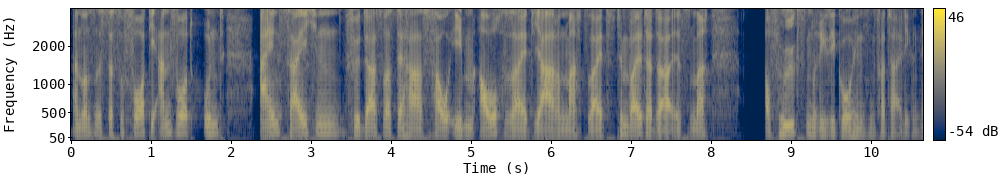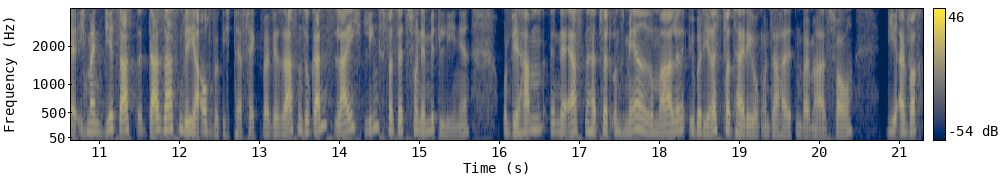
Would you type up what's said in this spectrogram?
Ansonsten ist das sofort die Antwort und ein Zeichen für das, was der HSV eben auch seit Jahren macht, seit Tim Walter da ist, macht auf höchstem Risiko hinten verteidigen. Ja, ich meine, wir saßen, da saßen wir ja auch wirklich perfekt, weil wir saßen so ganz leicht links versetzt von der Mittellinie und wir haben in der ersten Halbzeit uns mehrere Male über die Restverteidigung unterhalten beim HSV, die einfach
